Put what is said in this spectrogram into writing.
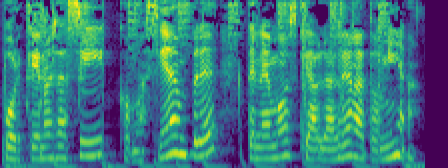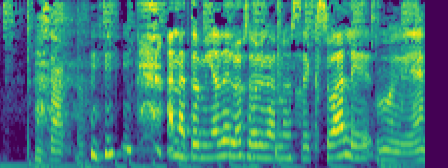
porque no es así, como siempre, tenemos que hablar de anatomía. Exacto. anatomía de los órganos sexuales. Muy bien.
